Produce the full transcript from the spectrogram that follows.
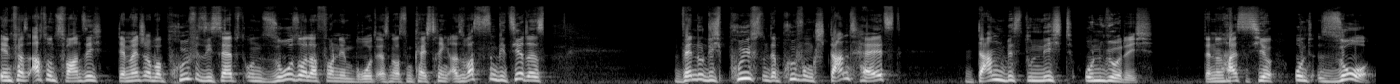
in Vers 28, der Mensch aber prüfe sich selbst und so soll er von dem Brot essen, aus dem Kelch trinken. Also was es impliziert ist, wenn du dich prüfst und der Prüfung standhältst, dann bist du nicht unwürdig. Denn dann heißt es hier, und so,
